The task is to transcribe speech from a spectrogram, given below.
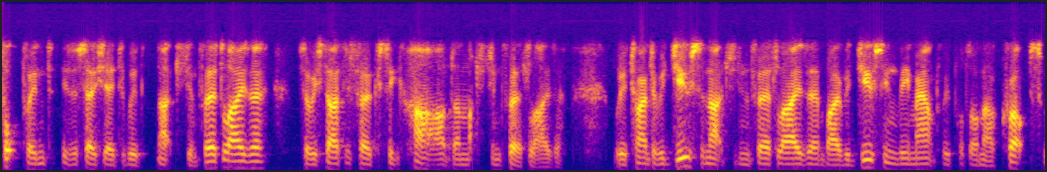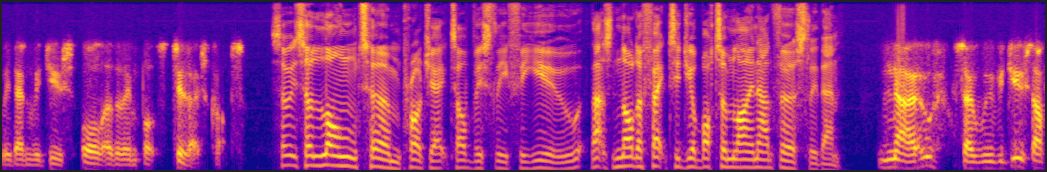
footprint is associated with nitrogen fertilizer. So we started focusing hard on nitrogen fertilizer. We're trying to reduce the nitrogen fertilizer, and by reducing the amount we put on our crops, we then reduce all other inputs to those crops. So it's a long term project, obviously, for you. That's not affected your bottom line adversely then? No. So we've reduced our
